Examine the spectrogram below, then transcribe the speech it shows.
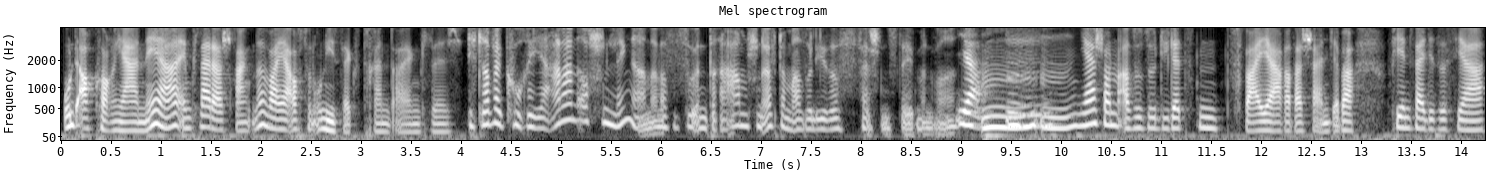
und auch Koreaner im Kleiderschrank, ne? War ja auch so ein Unisex-Trend eigentlich. Ich glaube, bei Koreanern auch schon länger, ne? Dass es so in Dramen schon öfter mal so dieses Fashion-Statement war. Ja. Mm, mm. Ja, schon. Also so die letzten zwei Jahre wahrscheinlich. Aber auf jeden Fall dieses Jahr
